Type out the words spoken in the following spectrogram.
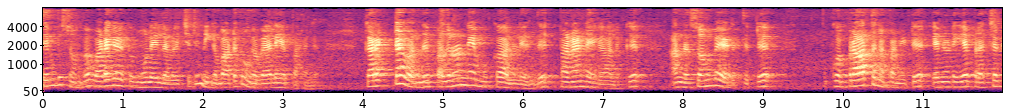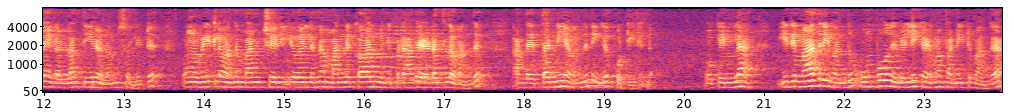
செம்பு சொம்பை வடகிழக்கு மூலையில் வச்சுட்டு நீங்கள் பாட்டுக்கு உங்கள் வேலையை பாருங்கள் கரெக்டாக வந்து பதினொன்னே முக்கால்லேருந்து பன்னெண்டே காலுக்கு அந்த சொம்பை எடுத்துட்டு கொ- பிரார்த்தனை பண்ணிவிட்டு என்னுடைய பிரச்சனைகள்லாம் தீரணும்னு சொல்லிவிட்டு உங்கள் வீட்டில் வந்து மண் செடியோ இல்லைன்னா மண் கால் மிதிப்படாத இடத்துல வந்து அந்த தண்ணியை வந்து நீங்கள் கொட்டிடுங்க. ஓகேங்களா? இது மாதிரி வந்து ஒம்பது வெள்ளிக்கிழமை பண்ணிட்டு வாங்க.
